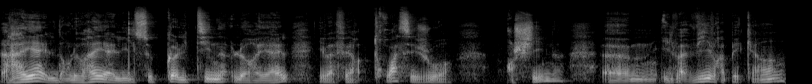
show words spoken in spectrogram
réel, dans le réel. Il se coltine le réel. Il va faire trois séjours en Chine, euh, il va vivre à Pékin,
